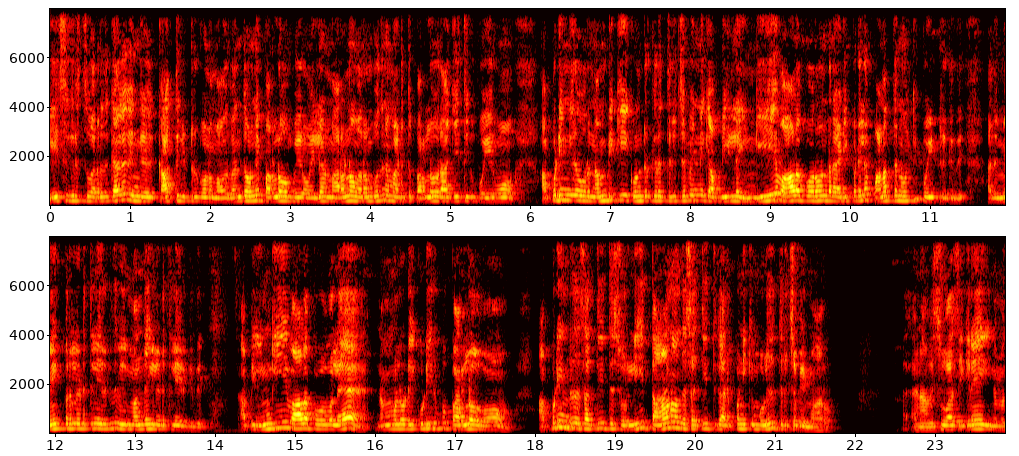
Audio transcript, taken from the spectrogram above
இயேசு கிறிஸ்து வர்றதுக்காக இங்கே காத்துக்கிட்டு இருக்கோம் நம்ம. அவர் வந்தோடனே பரலோகம் போயிடும் இல்லை மரணம் வரும்போது நம்ம அடுத்து பரலோக ராஜ்யத்துக்கு போயிடுவோம் அப்படிங்கிற ஒரு நம்பிக்கையை கொண்டிருக்கிற திருச்சபை இன்னைக்கு அப்படி இல்லை. இங்கேயே வாழ போகிறோன்ற அடிப்படையில் பணத்தை நோக்கி போயிட்டு இருக்குது அது மேய்ப்பர்கள் இடத்துலையும் இருக்குது மந்தைகள் இடத்துலையும் இருக்குது. அப்போ இங்கேயே வாழ போகல நம்மளுடைய குடியிருப்பு பரலோகம் அப்படின்ற சத்தியத்தை சொல்லி தானும் அந்த சத்தியத்துக்கு அர்ப்பணிக்கும் பொழுது திருச்சபை மாறும். நான் விசுவாசிக்கிறேன். நம்ம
